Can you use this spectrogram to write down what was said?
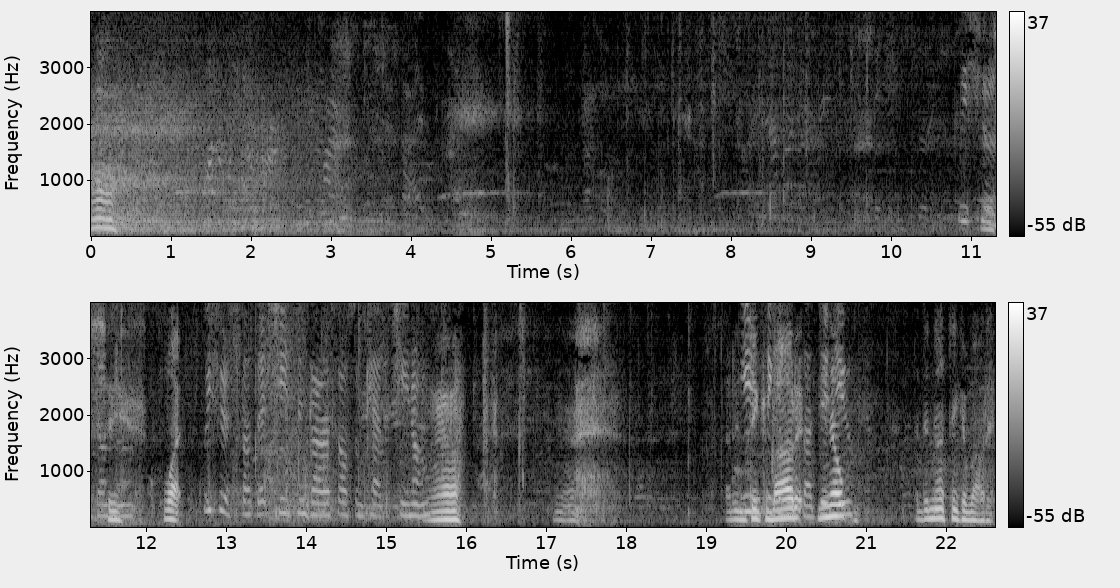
Wow. We should have Let's done see. that. What? We should have stopped at Sheetz and got ourselves some cappuccino. Yeah. I didn't think, didn't think about, about it. that, nope. you? I did not think about it.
